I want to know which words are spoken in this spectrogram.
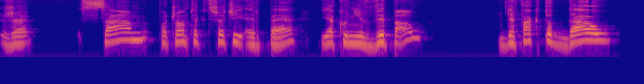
że sam początek trzeciej RP jako nie wypał, de facto dał,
